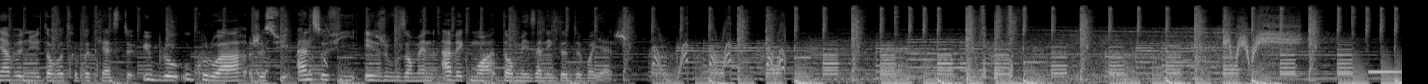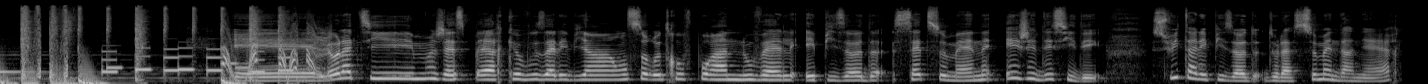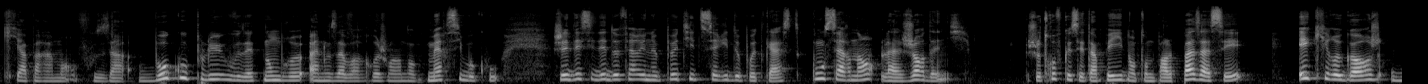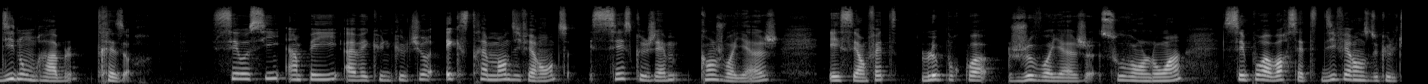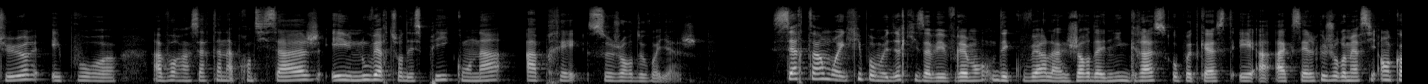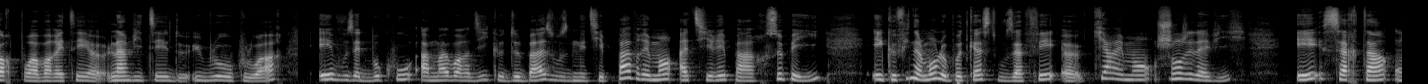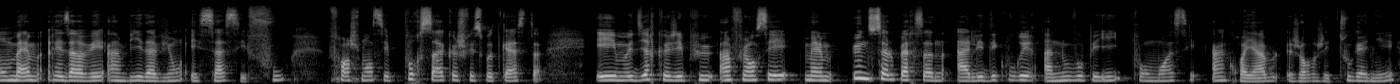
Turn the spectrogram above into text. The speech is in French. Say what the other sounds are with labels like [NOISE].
Bienvenue dans votre podcast Hublot ou Couloir. Je suis Anne-Sophie et je vous emmène avec moi dans mes anecdotes de voyage. Hello la team, j'espère que vous allez bien. On se retrouve pour un nouvel épisode cette semaine et j'ai décidé Suite à l'épisode de la semaine dernière, qui apparemment vous a beaucoup plu, vous êtes nombreux à nous avoir rejoints, donc merci beaucoup, j'ai décidé de faire une petite série de podcasts concernant la Jordanie. Je trouve que c'est un pays dont on ne parle pas assez et qui regorge d'innombrables trésors. C'est aussi un pays avec une culture extrêmement différente, c'est ce que j'aime quand je voyage, et c'est en fait le pourquoi je voyage souvent loin, c'est pour avoir cette différence de culture et pour euh, avoir un certain apprentissage et une ouverture d'esprit qu'on a après ce genre de voyage. Certains m'ont écrit pour me dire qu'ils avaient vraiment découvert la Jordanie grâce au podcast et à Axel, que je remercie encore pour avoir été euh, l'invité de Hublot au couloir. Et vous êtes beaucoup à m'avoir dit que de base, vous n'étiez pas vraiment attiré par ce pays et que finalement le podcast vous a fait euh, carrément changer d'avis. Et certains ont même réservé un billet d'avion et ça c'est fou. Franchement, c'est pour ça que je fais ce podcast. Et me dire que j'ai pu influencer même une seule personne à aller découvrir un nouveau pays, pour moi c'est incroyable. Genre j'ai tout gagné.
